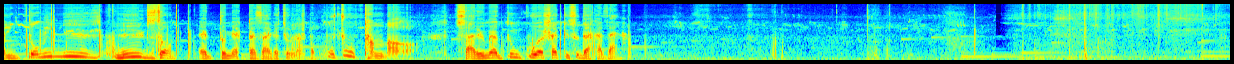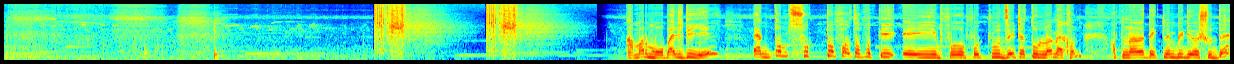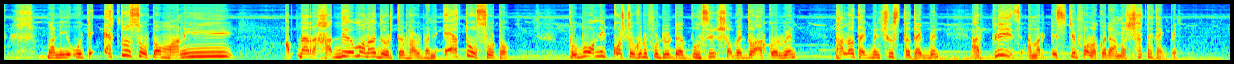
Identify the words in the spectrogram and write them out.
একদমই নির নির্জন। একদমই একটা জায়গায় চলে আসলাম। প্রচুর ঠান্ডা। চারিমে একদম কুয়াশা কিছু দেখা যায় না। আমার মোবাইল দিয়ে একদম ছোট্ট প্রজাপতি এই ফটো যেটা তুললাম এখন, আপনারা দেখলেন ভিডিও শুদ্ধে মানে ওইটা এত ছোট মানে আপনার হাত দিয়েও মনে হয় ধরতে পারবেন, এত ছোট। তবু অনেক কষ্ট করে ফটোটা তুলছি, সবাই দোয়া করবেন। ভালো থাকবেন, সুস্থ থাকবেন, আর প্লিজ আমার পেজটি ফলো করে আমার সাথে থাকবেন।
